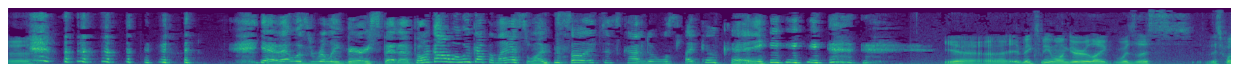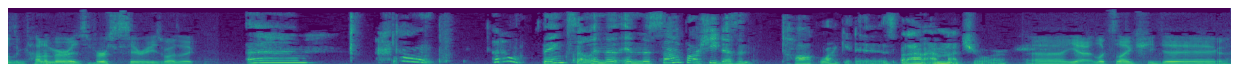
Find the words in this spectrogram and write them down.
Uh, yeah, that was really very sped up. Like, oh well, we got the last one, so it just kind of was like, okay. yeah, uh, it makes me wonder. Like, was this this wasn't Tanemura's first series, was it? um, I don't, I don't think so. In the in the sidebar, she doesn't talk like it is, but I, I'm not sure. Uh, yeah, it looks like she did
